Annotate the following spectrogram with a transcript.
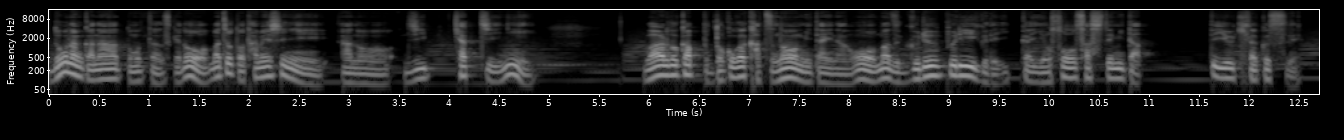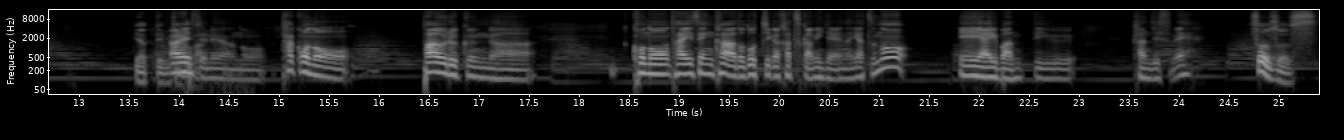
どうなんかなと思ったんですけど、まあ、ちょっと試しにあの、G、キャッチーにワールドカップどこが勝つのみたいなのをまずグループリーグで一回予想させてみたっていう企画っすね。やってみたあれですよねあのタコのパウル君がこの対戦カードどっちが勝つかみたいなやつの AI 版っていう感じですね。そうそうです。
